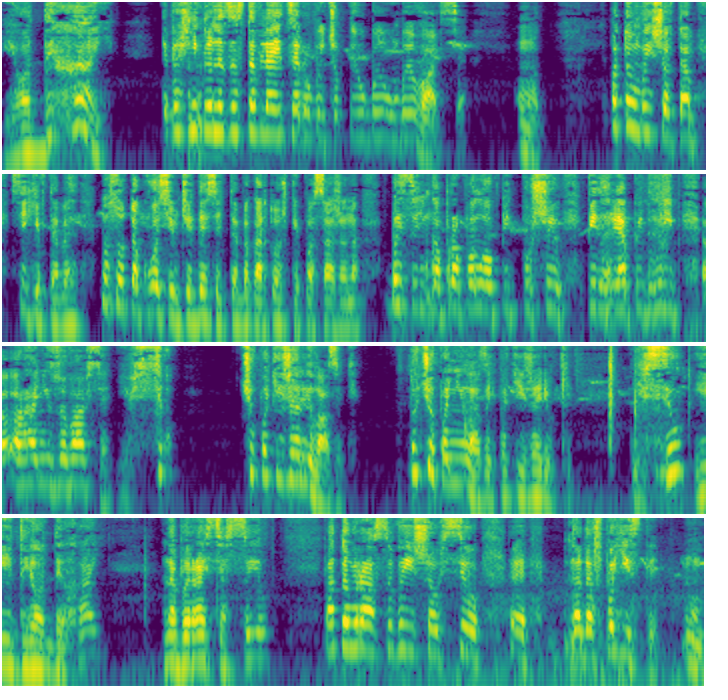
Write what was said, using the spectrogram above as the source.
І отдихай. Тебе ж ніхто не заставляє це робити, щоб ти уби- убивався. От. Потім вийшов там, скільки в тебе, ну соток 8 чи 10 тебе картошки посаджено. Бисенько прополов, підпушив, підгріб, підгріб, е, організувався. І все. Чо по тій жарі лазить? Ну чо по ній лазить по тій жарюки? І все, і йди отдихай, набирайся сил. Потім раз вийшов, все, треба ж поїсти. Ну,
